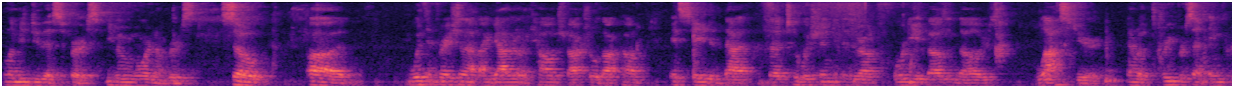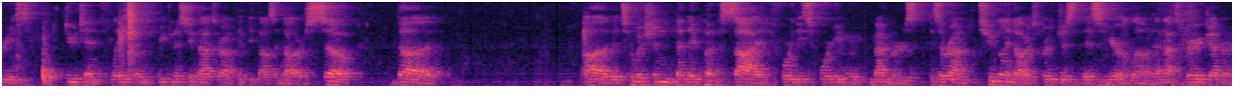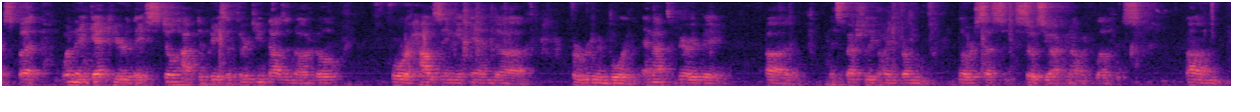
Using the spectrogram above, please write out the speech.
let me do this first even more numbers so uh, with information that I gathered on collegefactual.com, it stated that the tuition is around forty-eight thousand dollars last year, and with three percent increase due to inflation, we can assume that's around fifty thousand dollars. So the uh, the tuition that they put aside for these forty members is around two million dollars for just this year alone, and that's very generous. But when they get here, they still have to face a thirteen thousand dollar bill for housing and uh, for room and board, and that's very big uh, especially coming from lower soci- socioeconomic levels. Um,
